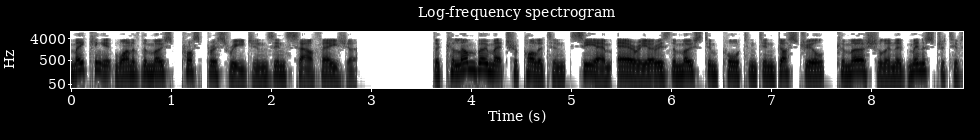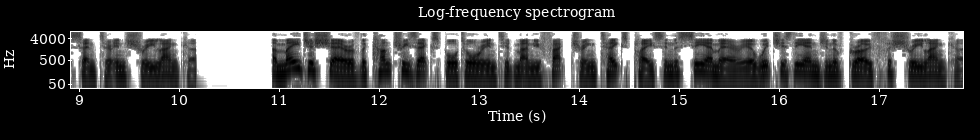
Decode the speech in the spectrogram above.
making it one of the most prosperous regions in South Asia. The Colombo Metropolitan CM area is the most important industrial, commercial and administrative center in Sri Lanka. A major share of the country's export-oriented manufacturing takes place in the CM area which is the engine of growth for Sri Lanka.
